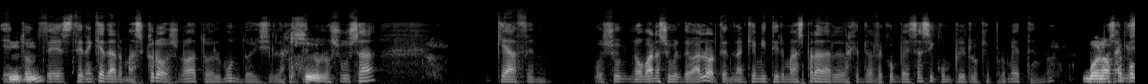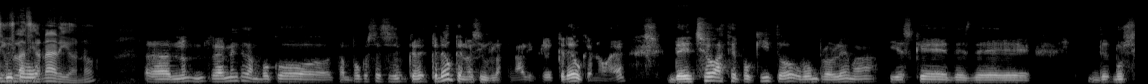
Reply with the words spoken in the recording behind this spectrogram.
Entonces tienen que dar más cross, ¿no? A todo el mundo. Y si la gente no los usa, ¿qué hacen? Pues no van a subir de valor, tendrán que emitir más para darle a la gente las recompensas y cumplir lo que prometen, ¿no? Bueno, O sea hace que es inflacionario, ¿no? Eh, no- realmente tampoco, tampoco sé creo que no es inflacionario, cre- creo que no, ¿eh? De hecho, hace poquito hubo un problema y es que desde de- pues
